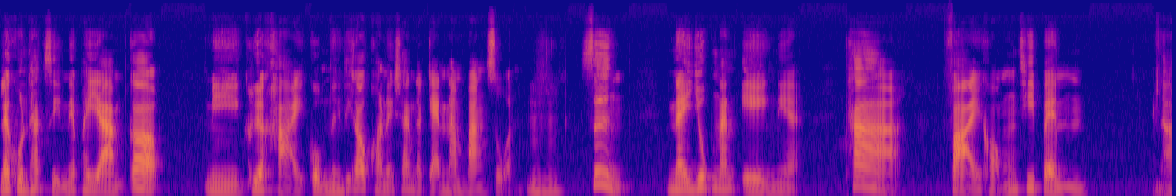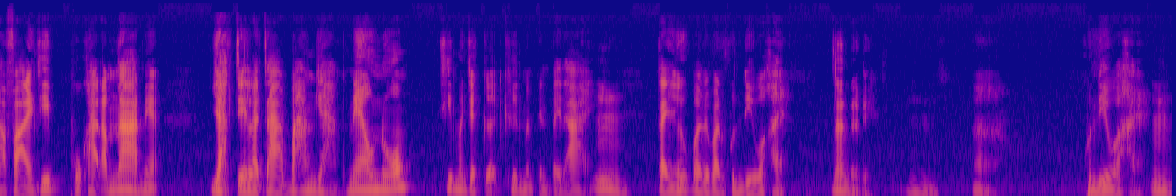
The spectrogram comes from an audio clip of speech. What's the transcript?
และคุณทักษิณเนี่ยพยายามก็มีเครือข่ายกลุ่มหนึ่งที่เขาคอนเนคชันกับแกนนำบางส่วนอือฮึซึ่งในยุคนั้นเองเนี่ยถ้าฝ่ายของที่เป็นอ่าฝ่ายที่ผูกขาดอำนาจเนี่ยอยากเจรจาบางอย่าง แนวโน้ม ที่มันจะเกิดขึ้นมันเป็นไปได้ อืมแต่ในยุคปัจจุบันคุณดีลกับใคร นั่นน่ะดิอืมเออคุณดีลกับใคร อืม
